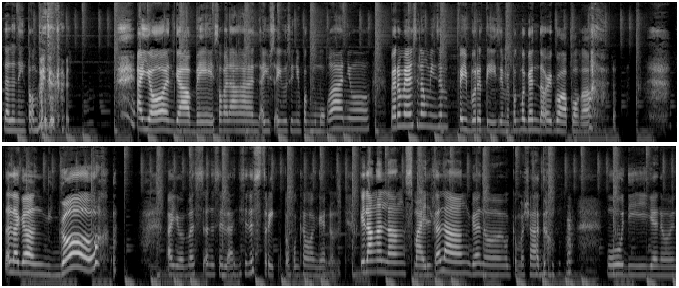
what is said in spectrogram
Lalo na yung tomboy na girl. Ayun, gabi. So, kailangan ayus-ayusin yung pagmumukha nyo. Pero meron silang minsan favoritism. Eh. Pag maganda or gwapo ka. talagang go! Ayun, mas ano sila, hindi sila strict pag mga ganun. Kailangan lang, smile ka lang, ganun, huwag ka masyadong moody, ganun.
